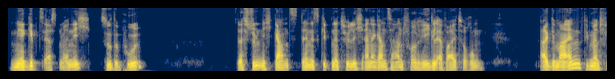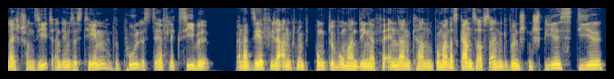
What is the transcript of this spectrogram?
Mehr gibt's erstmal nicht zu The Pool. Das stimmt nicht ganz, denn es gibt natürlich eine ganze Handvoll Regelerweiterungen. Allgemein, wie man vielleicht schon sieht an dem System, The Pool ist sehr flexibel. Man hat sehr viele Anknüpfpunkte, wo man Dinge verändern kann, wo man das Ganze auf seinen gewünschten Spielstil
